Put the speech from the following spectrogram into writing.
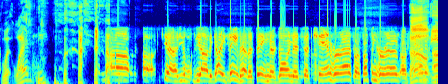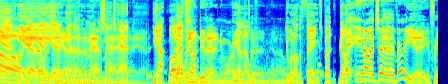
What? What? uh, uh, yeah, you, the uh, the guy Dave had a thing uh, going that said "can her ass" or something her ass. Or can Oh, it? yeah, Oh, yeah, that yeah, was yeah, the, yeah, the, the yeah, mass the mass hat. hat. Yeah, yeah. Yeah, well, we, don't, we don't do that anymore. Yeah, but, no, we're uh, you know, doing other things, but you know, you know, it's a very uh, for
